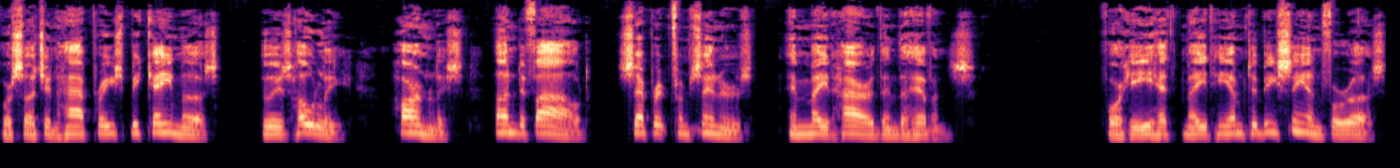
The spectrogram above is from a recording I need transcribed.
For such an high priest became us, who is holy, harmless, undefiled, separate from sinners, and made higher than the heavens. For he hath made him to be sin for us,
